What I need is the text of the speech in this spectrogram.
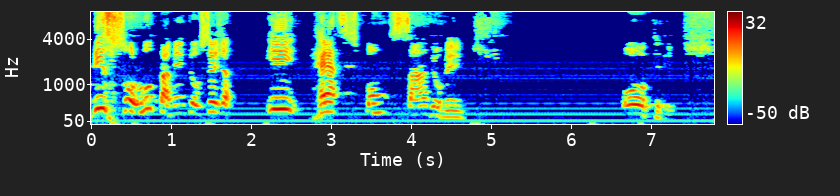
dissolutamente, ou seja, irresponsavelmente. Oh, queridos,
